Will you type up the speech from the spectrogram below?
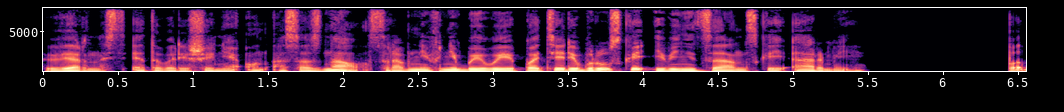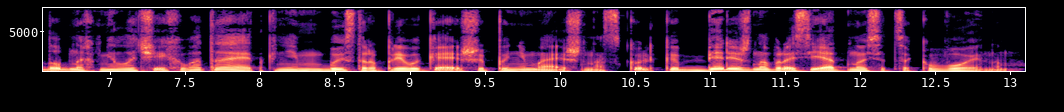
Верность этого решения он осознал, сравнив небоевые потери в русской и венецианской армии. Подобных мелочей хватает, к ним быстро привыкаешь и понимаешь, насколько бережно в России относятся к воинам.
